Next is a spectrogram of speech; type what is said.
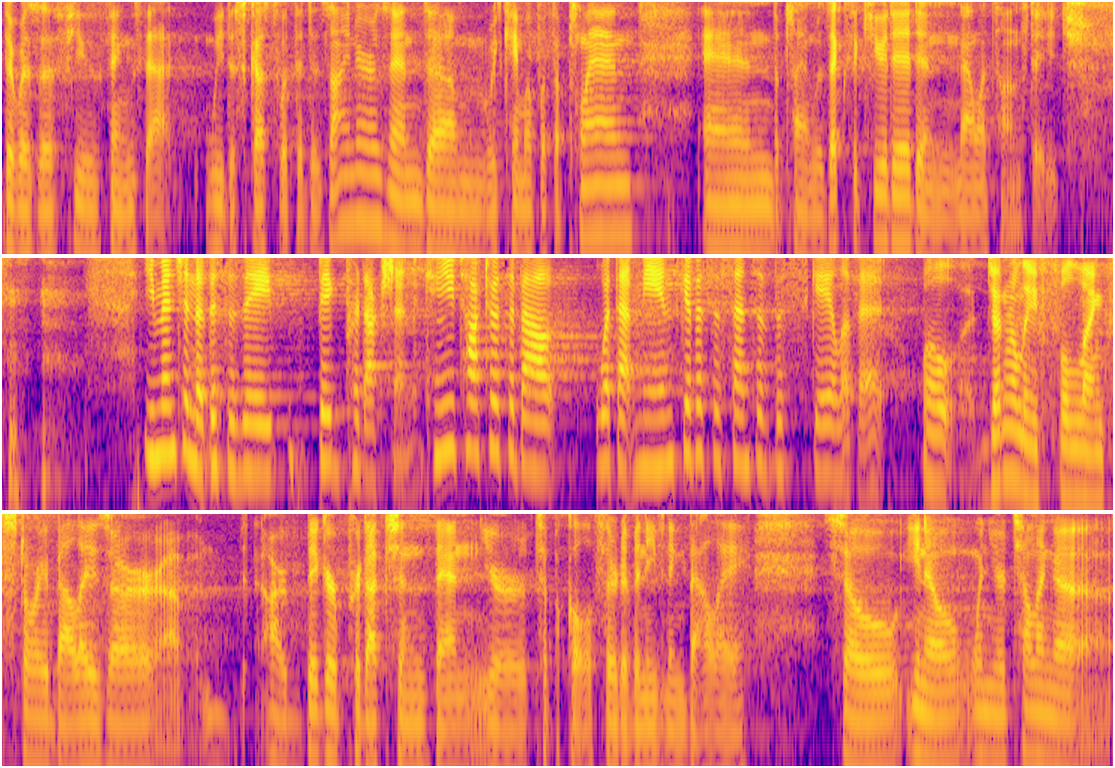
there was a few things that we discussed with the designers, and um, we came up with a plan, and the plan was executed, and now it's on stage. you mentioned that this is a big production. Can you talk to us about what that means? Give us a sense of the scale of it. Well, generally, full-length story ballets are um, are bigger productions than your typical third of an evening ballet. So, you know, when you're telling a,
